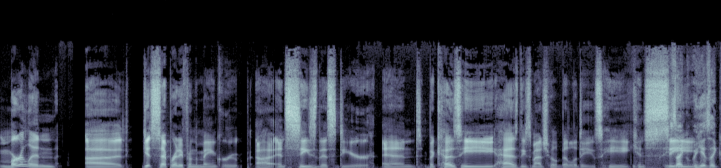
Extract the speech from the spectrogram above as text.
Merlin uh, gets separated from the main group uh, and sees this deer, and because he has these magical abilities, he can see. He's like he's like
